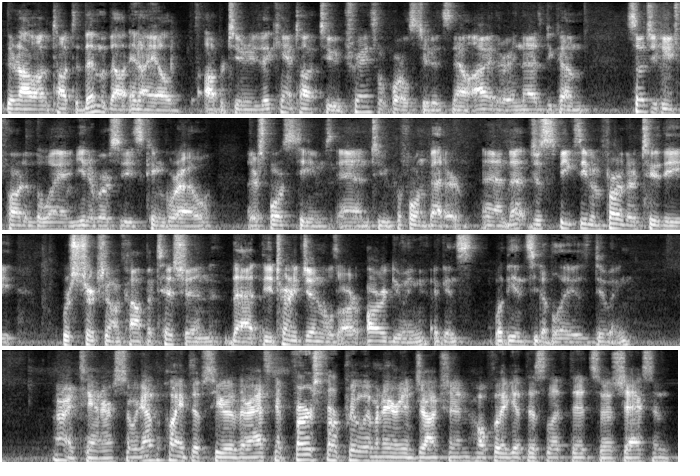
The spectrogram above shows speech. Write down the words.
they're not allowed to talk to them about NIL opportunity. They can't talk to transfer portal students now either, and that has become such a huge part of the way universities can grow their sports teams and to perform better. And that just speaks even further to the restriction on competition that the attorney generals are arguing against what the NCAA is doing. All right, Tanner. So we got the plaintiffs here. They're asking first for a preliminary injunction. Hopefully, they get this lifted. So as Jackson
